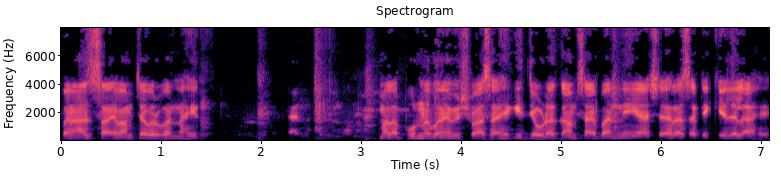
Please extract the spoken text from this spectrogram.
पण आज साहेब आमच्या बरोबर नाहीत. मला पूर्णपणे विश्वास आहे की जेवढं काम साहेबांनी या शहरासाठी केलेलं आहे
